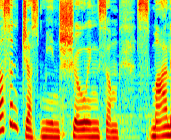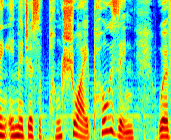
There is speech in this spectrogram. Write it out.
doesn't just mean showing some smiling images of Peng Shuai posing with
